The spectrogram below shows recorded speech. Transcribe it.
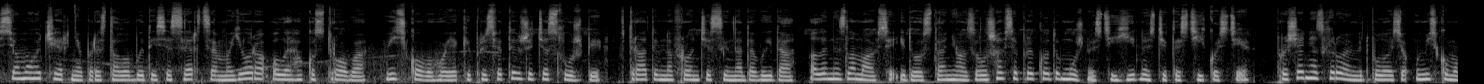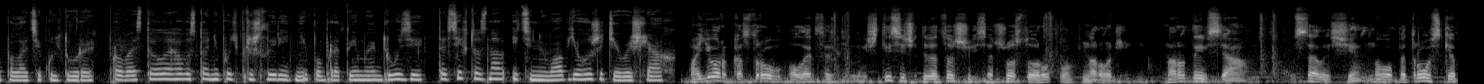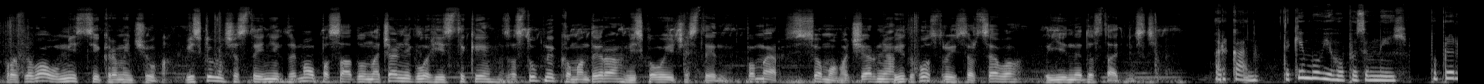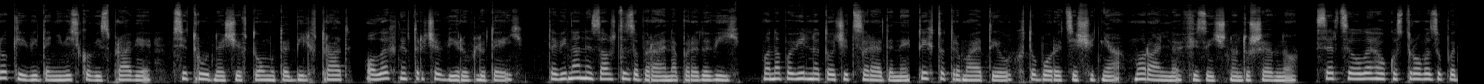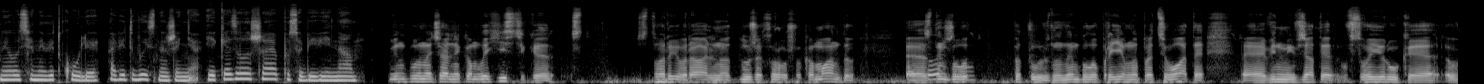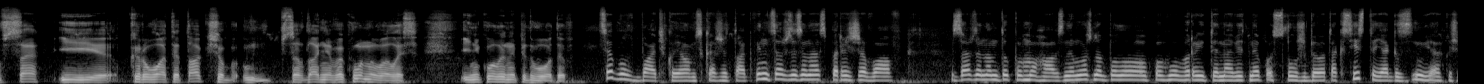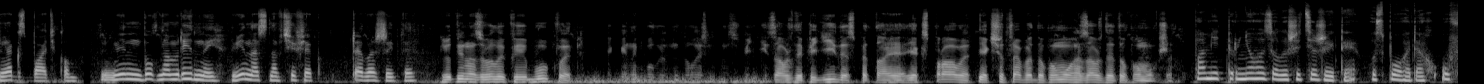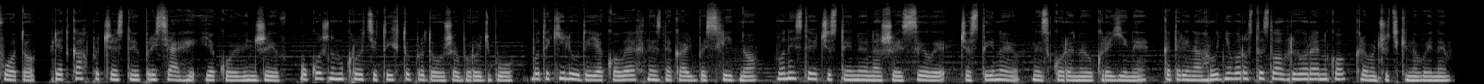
7 червня перестало битися серце майора Олега Кострова, військового, який присвятив життя службі, втратив на фронті сина Давида, але не зламався і до останнього залишався прикладом мужності, гідності та стійкості. Прощання з героєм відбулося у міському палаці культури. Провести Олега в останню путь прийшли рідні, побратими, друзі та всі, хто знав і цінував його життєвий шлях. Майор Костров Олег Сергійович, 1966 року народження. Народився у селищі Новопетровське, проживав у місті Кременчук. Військовій частині займав посаду начальник логістики, заступник командира військової частини. Помер 7 червня від гострої серцевої недостатності. Аркан таким був його позивний. Попри роки віддані військовій справі, всі труднощі, втому та біль втрат, Олег не втрачав віри в людей. Та війна не завжди забирає на передовій. Вона повільно точить середини тих, хто тримає тил, хто бореться щодня, морально, фізично, душевно. Серце Олега Кострова зупинилося не від кулі, а від виснаження, яке залишає по собі війна. Він був начальником логістики, створив реально дуже хорошу команду. Е, З ним було потужно, ним було приємно працювати. Е, Він міг взяти в свої руки все і керувати так, щоб завдання виконувались і ніколи не підводив. Це був батько, я вам скажу так. Він завжди за нас переживав, завжди нам допомагав. З ним можна було поговорити навіть не по службі, отак сісти, як з ну, я кажу, як з батьком. Він був нам рідний, він нас навчив, як треба жити. Людина з великої букви, який ніколи не світі, завжди підійде, спитає, як справи. Якщо треба допомога, завжди допоможе. Пам'ять про нього залишиться жити у спогадах, у фото, в рядках почесної присяги, якою він жив, у кожному кроці тих, хто продовжує боротьбу. Бо такі люди, як Олег, не зникають безслідно. Вони стають частиною нашої сили, частиною нескореної України. Катерина Грудніва, Ростислав Григоренко, Кременчуцькі новини.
